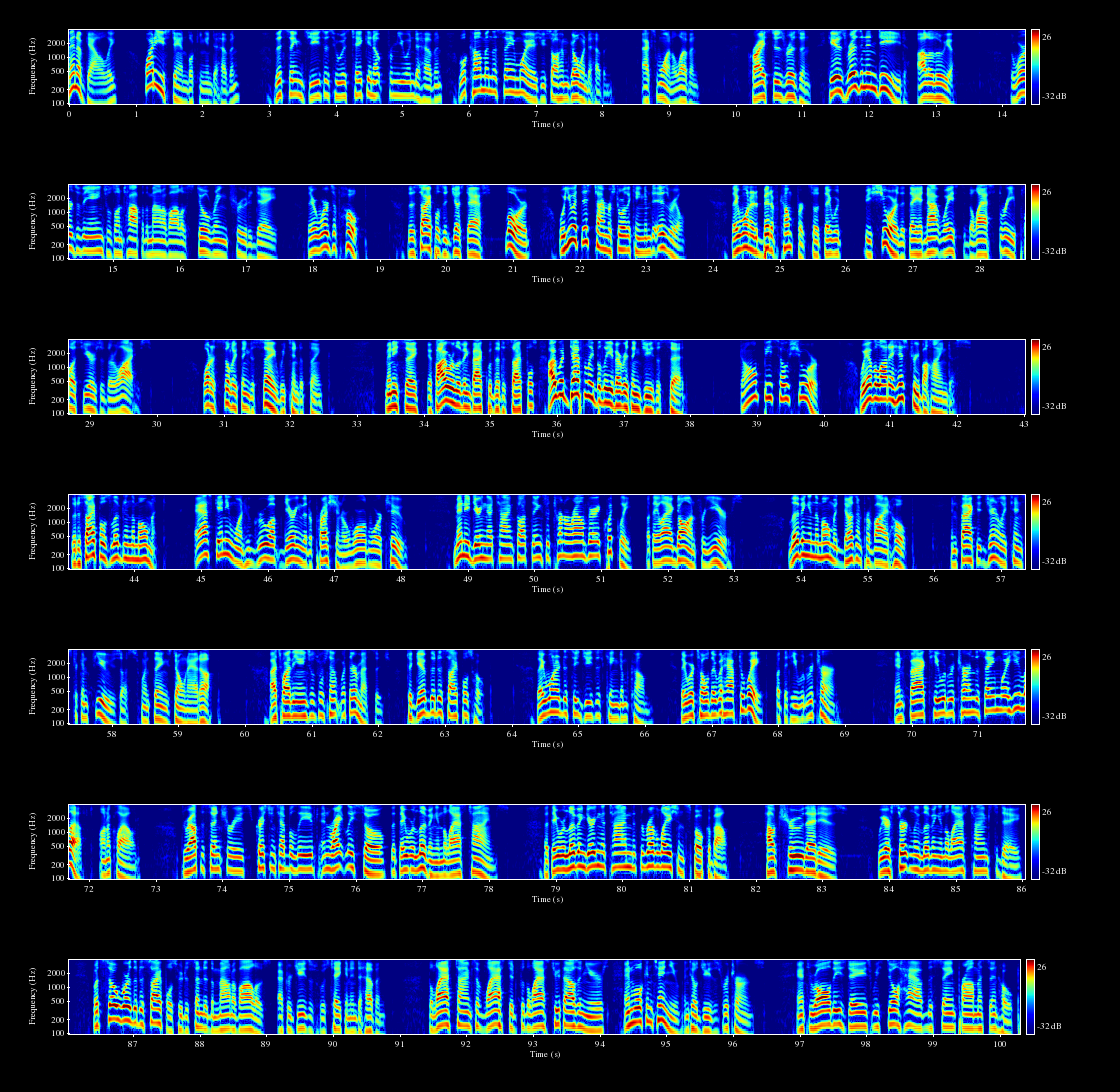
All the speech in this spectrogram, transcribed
Men of Galilee, why do you stand looking into heaven? This same Jesus who is taken up from you into heaven will come in the same way as you saw him go into heaven. Acts 1 11. Christ is risen. He is risen indeed. Alleluia. The words of the angels on top of the Mount of Olives still ring true today. They are words of hope. The disciples had just asked, Lord, will you at this time restore the kingdom to Israel? They wanted a bit of comfort so that they would be sure that they had not wasted the last three plus years of their lives. What a silly thing to say, we tend to think. Many say, if I were living back with the disciples, I would definitely believe everything Jesus said. Don't be so sure. We have a lot of history behind us. The disciples lived in the moment. Ask anyone who grew up during the Depression or World War II. Many during that time thought things would turn around very quickly, but they lagged on for years. Living in the moment doesn't provide hope. In fact, it generally tends to confuse us when things don't add up. That's why the angels were sent with their message, to give the disciples hope. They wanted to see Jesus' kingdom come. They were told they would have to wait, but that he would return. In fact, he would return the same way he left, on a cloud. Throughout the centuries, Christians have believed, and rightly so, that they were living in the last times. That they were living during the time that the Revelation spoke about. How true that is. We are certainly living in the last times today, but so were the disciples who descended the Mount of Olives after Jesus was taken into heaven. The last times have lasted for the last 2,000 years and will continue until Jesus returns. And through all these days, we still have the same promise and hope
